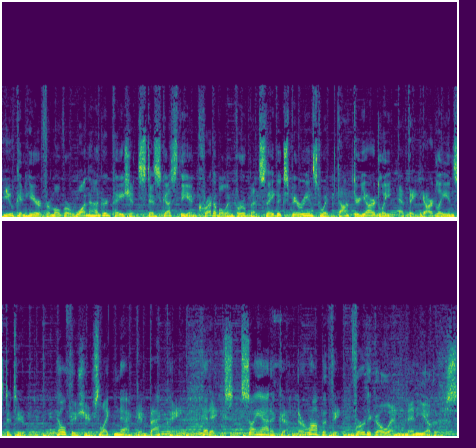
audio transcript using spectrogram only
You can hear from over 100 patients discuss the incredible improvements they've experienced with Dr. Yardley at the Yardley Institute. Health issues like neck and back pain, headaches, sciatica, neuropathy, vertigo, and many others.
